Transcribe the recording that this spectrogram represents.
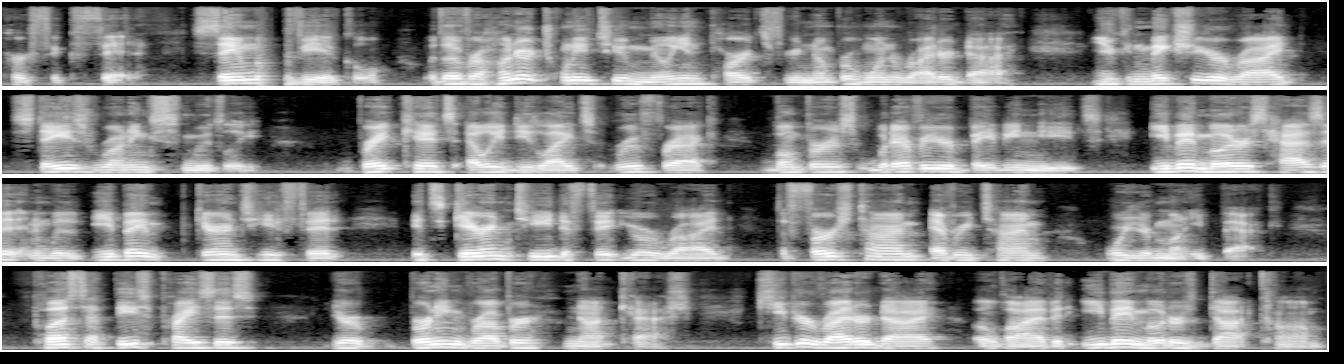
perfect fit. Same with vehicle. With over 122 million parts for your number one ride or die, you can make sure your ride stays running smoothly. Brake kits, LED lights, roof rack, bumpers, whatever your baby needs. eBay Motors has it, and with eBay Guaranteed Fit, it's guaranteed to fit your ride the first time, every time, or your money back. Plus, at these prices, you're burning rubber, not cash. Keep your ride or die alive at ebaymotors.com.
